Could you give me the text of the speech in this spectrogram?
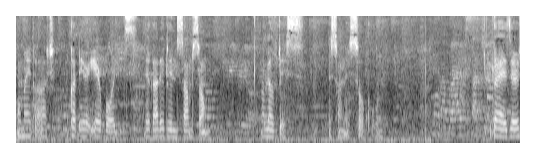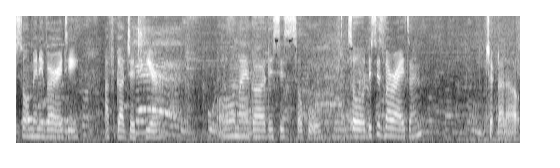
Oh my gosh, look at their earbuds. They got it in Samsung. I love this. This one is so cool. Guys, there's so many variety of gadget here. Oh my god, this is so cool. So this is Verizon check that out.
